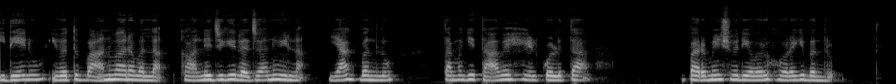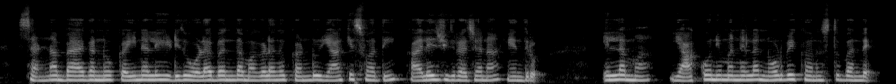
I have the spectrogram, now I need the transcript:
ಇದೇನು? ಇವತ್ತು ಭಾನುವಾರವಲ್ಲ. ಕಾಲೇಜಿಗೆ ರಜಾನೂ ಇಲ್ಲ. ಯಾಕೆ ಬಂದ್ಲು? ತಮಗೆ ತಾವೇ ಹೇಳ್ಕೊಳ್ಳುತ್ತಾ ಪರಮೇಶ್ವರಿ ಅವರು ಹೊರಗೆ ಬಂದರು. ಸಣ್ಣ ಬ್ಯಾಗನ್ನು ಕೈನಲ್ಲಿ ಹಿಡಿದು ಒಳಬಂದ ಮಗಳನ್ನು ಕಂಡು, ಯಾಕೆ ಸ್ವಾತಿ? ಕಾಲೇಜಿಗೆ ರಜನಾ? ಎಂದರು. ಇಲ್ಲಮ್ಮ, ಯಾಕೋ ನಿಮ್ಮನ್ನೆಲ್ಲ ನೋಡಬೇಕು ಅನ್ನಿಸ್ತು ಬಂದೆ.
